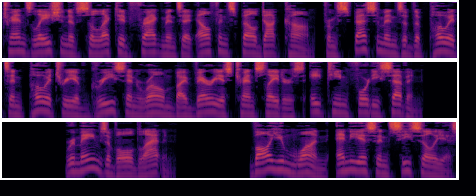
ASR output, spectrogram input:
translation of selected fragments at elfinspell.com, from specimens of the poets and poetry of Greece and Rome by various translators 1847. Remains of Old Latin. Volume 1, Ennius and Caecilius,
